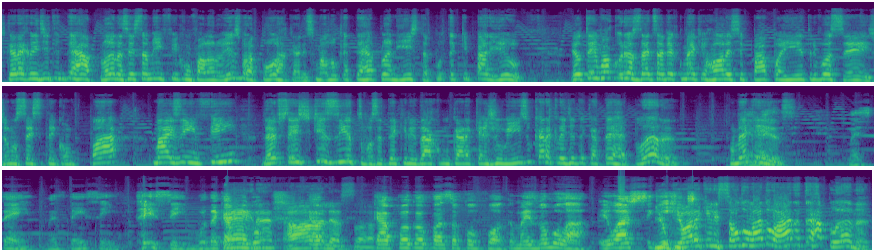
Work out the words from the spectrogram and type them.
Os caras acreditam em terra plana, vocês também ficam falando isso? Fala, porra, cara, esse maluco é terraplanista, puta que pariu. Eu tenho uma curiosidade de saber como é que rola esse papo aí entre vocês. Eu não sei se tem como falar, mas enfim, deve ser esquisito você ter que lidar com um cara que é juiz e o cara acredita que a terra é plana. Como é, é que é mas, isso? Mas tem, mas tem sim. Tem sim. Daqui a tem, pouco. Né? Olha só. Daqui a pouco eu faço a fofoca. Mas vamos lá. Eu acho o seguinte. E o pior é que eles são do lado A da terra plana.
